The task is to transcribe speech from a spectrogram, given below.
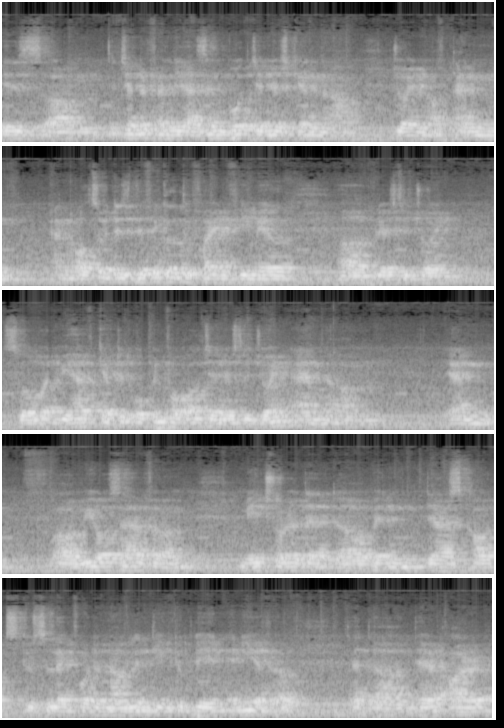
is um, gender friendly, as in both genders can uh, join, and and also it is difficult to find female uh, players to join. So, but we have kept it open for all genders to join, and um, and uh, we also have um, made sure that uh, when there are scouts to select for the Nagaland team to play in NEFL, that uh, there are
